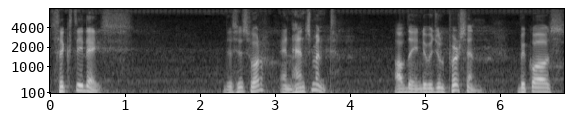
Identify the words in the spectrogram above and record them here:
Sixty days. This is for enhancement of the individual person, because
